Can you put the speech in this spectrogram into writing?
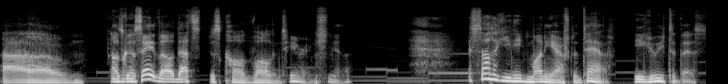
Um, I was gonna say though, that's just called volunteering. You know? It's not like you need money after death. He agreed to this.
